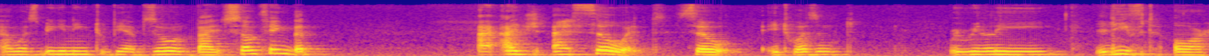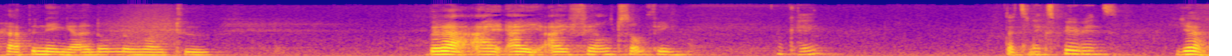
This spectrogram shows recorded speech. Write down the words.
I was beginning to be absorbed by something, but I, I, I saw it, so it wasn't really lived or happening. I don't know how to. But I, I, I, I felt something. Okay. That's an experience. Yeah.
